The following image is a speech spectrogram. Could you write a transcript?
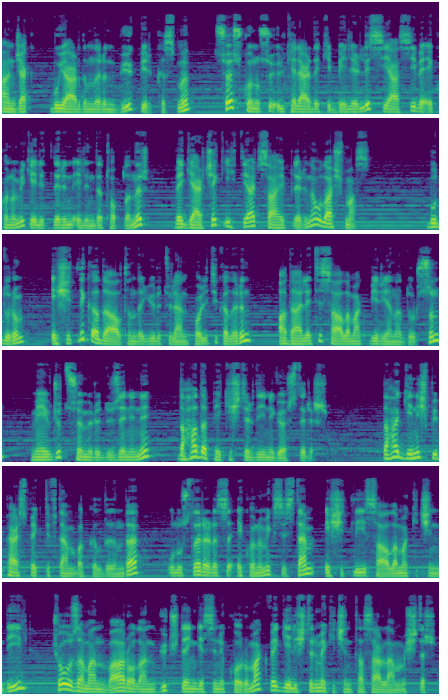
ancak bu yardımların büyük bir kısmı söz konusu ülkelerdeki belirli siyasi ve ekonomik elitlerin elinde toplanır ve gerçek ihtiyaç sahiplerine ulaşmaz. Bu durum eşitlik adı altında yürütülen politikaların adaleti sağlamak bir yana dursun, mevcut sömürü düzenini daha da pekiştirdiğini gösterir. Daha geniş bir perspektiften bakıldığında, uluslararası ekonomik sistem eşitliği sağlamak için değil, çoğu zaman var olan güç dengesini korumak ve geliştirmek için tasarlanmıştır.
